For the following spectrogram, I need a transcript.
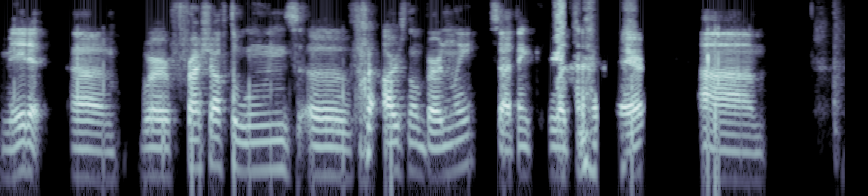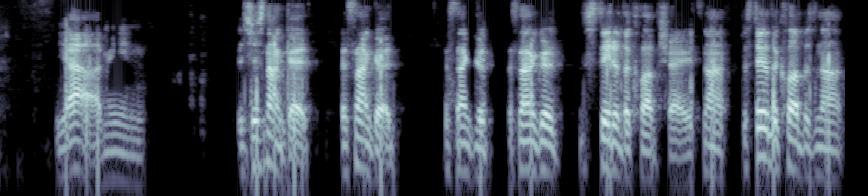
made it. Um, we're fresh off the wounds of Arsenal Burnley, so I think let's there. Um, yeah, I mean, it's just not good. It's not good. It's not good. It's not a good state of the club, Shay. It's not the state of the club is not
